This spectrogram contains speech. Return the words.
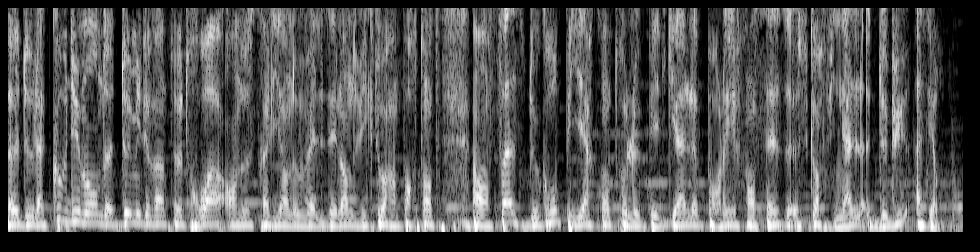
euh, de la Coupe du Monde 2023 en Australie, en Nouvelle-Zélande. Victoire importante en phase de groupe hier contre le Pays de Galles pour les Françaises. Score final 2 buts à 0.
